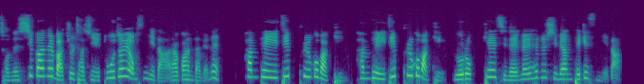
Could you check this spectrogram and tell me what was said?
저는 시간을 맞출 자신이 도저히 없습니다. 라고 한다면은, 한 페이지 풀고 마킹, 한 페이지 풀고 마킹, 요렇게 진행을 해주시면 되겠습니다.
